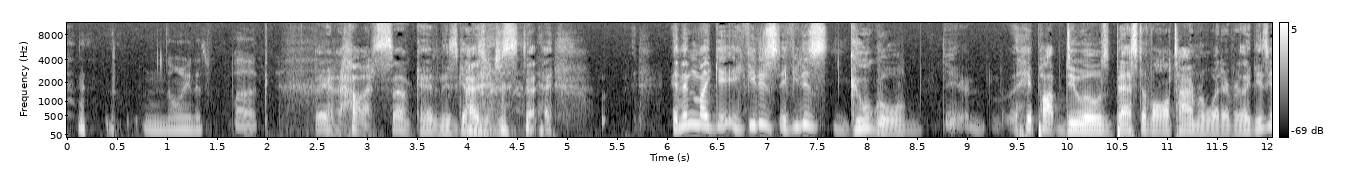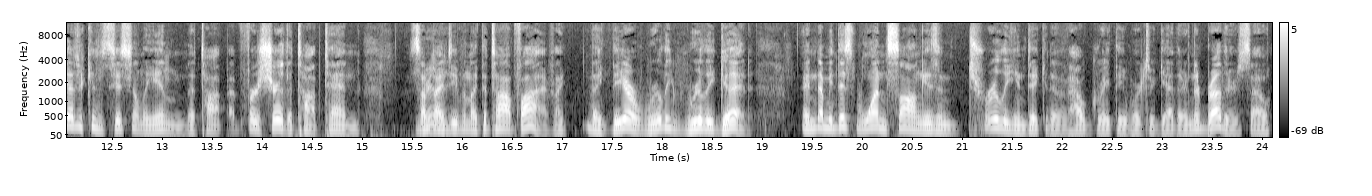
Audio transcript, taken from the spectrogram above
Annoying as fuck. Dude, oh, it's so good, and these guys are just. uh, and then, like, if you just if you just Google hip hop duos best of all time or whatever, like these guys are consistently in the top for sure, the top ten, sometimes Really? even like the top five. Like, like they are really really good. And I mean, this one song isn't truly indicative of how great they were together, and they're brothers, so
